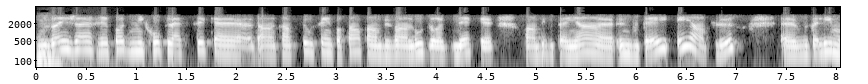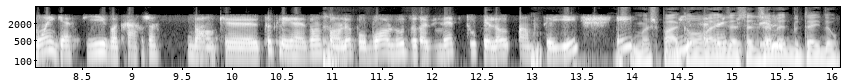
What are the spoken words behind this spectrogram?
Vous ingérerez pas de microplastiques euh, en quantité aussi importante en buvant l'eau du robinet qu'en débouteillant une bouteille. Et en plus, vous allez moins gaspiller votre argent. Donc, toutes les raisons sont là pour boire l'eau du robinet plutôt que l'eau embouteillée. Et Moi, je suis pas oui, convaincu, j'achète jamais de bouteille d'eau.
